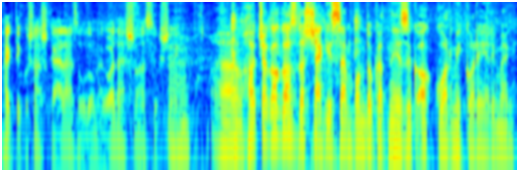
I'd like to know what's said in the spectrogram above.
hektikusan skálázódó megoldásra van szükség. Uh-huh. Ha csak a gazdasági szempontokat nézzük, akkor mikor éri meg?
